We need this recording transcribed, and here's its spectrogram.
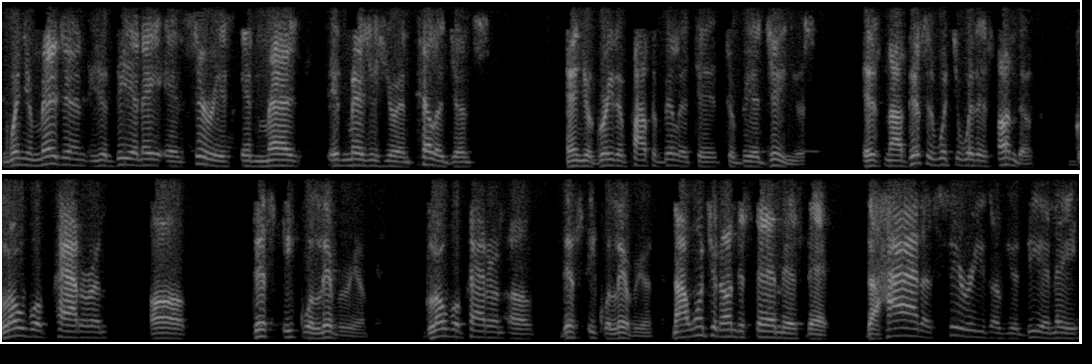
when you're measuring your DNA in series, it, me- it measures your intelligence and your greater possibility to be a genius. Is now this is what you what is under global pattern of this equilibrium. Global pattern of this equilibrium. Now I want you to understand this that the higher the series of your DNA,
